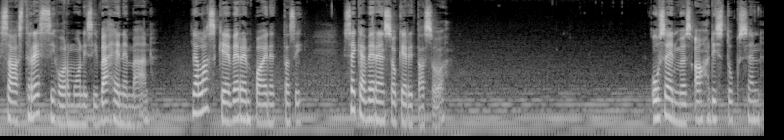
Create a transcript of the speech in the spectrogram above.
saa stressihormonisi vähenemään ja laskee verenpainettasi sekä verensokeritasoa? Usein myös ahdistuksen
